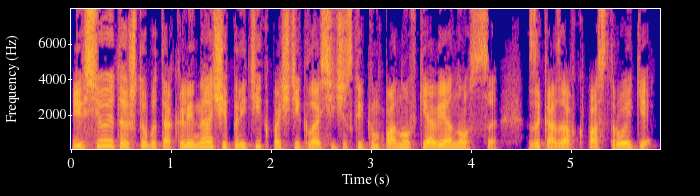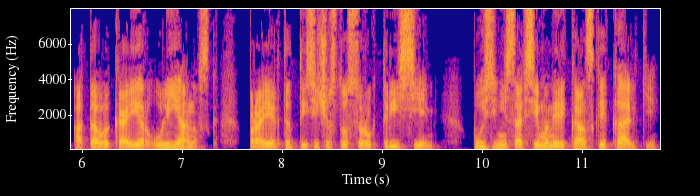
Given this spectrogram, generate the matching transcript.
И все это, чтобы так или иначе прийти к почти классической компоновке авианосца, заказав к постройке от АВКР «Ульяновск» проекта 1143-7, пусть и не совсем американской кальки,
